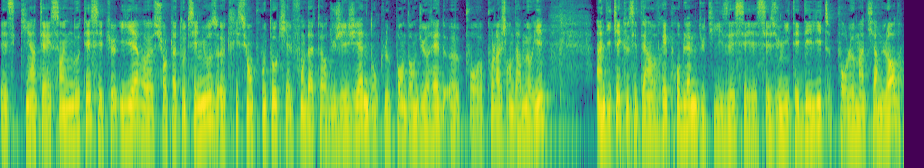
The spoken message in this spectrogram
Et ce qui est intéressant de noter, c'est que hier, euh, sur le plateau de CNews, euh, Christian Proutot, qui est le fondateur du GIGN, donc le pendant du RAID euh, pour, pour la gendarmerie, indiquait que c'était un vrai problème d'utiliser ces, unités d'élite pour le maintien de l'ordre.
